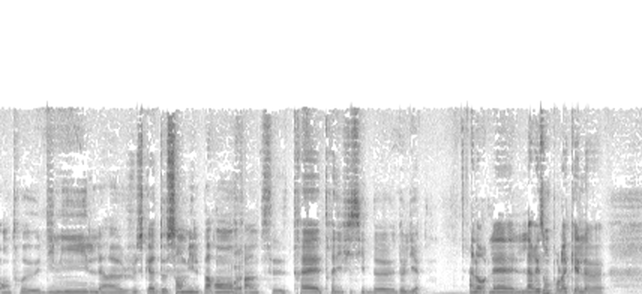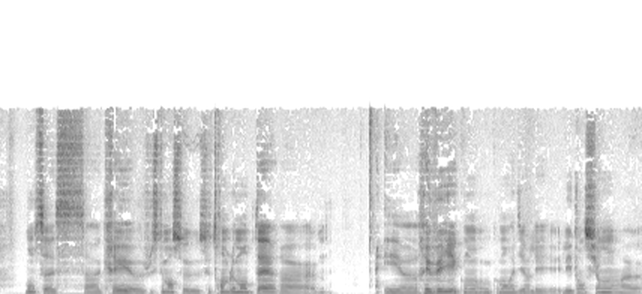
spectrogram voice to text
entre 10 000 jusqu'à 200 000 par an. Enfin, c'est très, très difficile de, le dire. Alors, la, raison pour laquelle bon, ça, ça, a créé justement ce, tremblement de terre et réveillé, comment, on va dire, les, les tensions euh,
